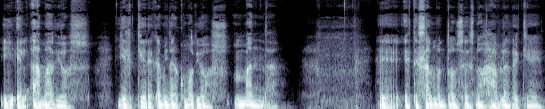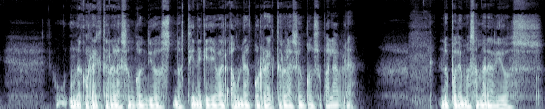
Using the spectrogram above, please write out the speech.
y él ama a Dios y él quiere caminar como Dios manda. Eh, este salmo entonces nos habla de que una correcta relación con Dios nos tiene que llevar a una correcta relación con su palabra. No podemos amar a Dios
